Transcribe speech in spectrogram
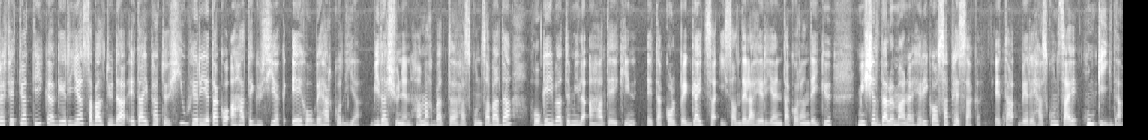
Prefetuatik geria zabaltu da eta aipatu hiu herrietako ahate guziak eho beharko dia. Bidasunen hamar bat haskuntza bada, hogei bat mila ahateekin eta kolpe gaitza izan dela herria entako randeiku Michel Daleman herriko zapesak eta bere haskuntzae hunkik da.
